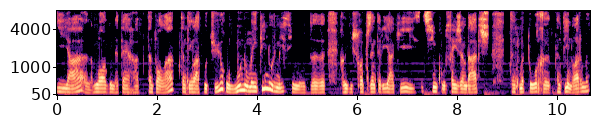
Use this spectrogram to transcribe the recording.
e há, logo na terra, portanto, ao lado, portanto, em La Couture, um monumento enormíssimo. De, isto representaria aqui cinco ou seis andares, portanto, uma torre portanto, enorme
